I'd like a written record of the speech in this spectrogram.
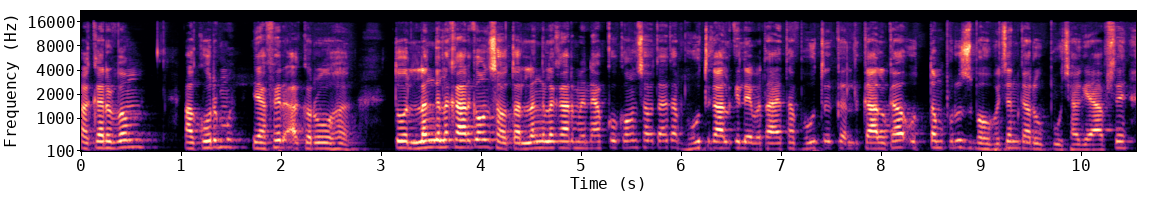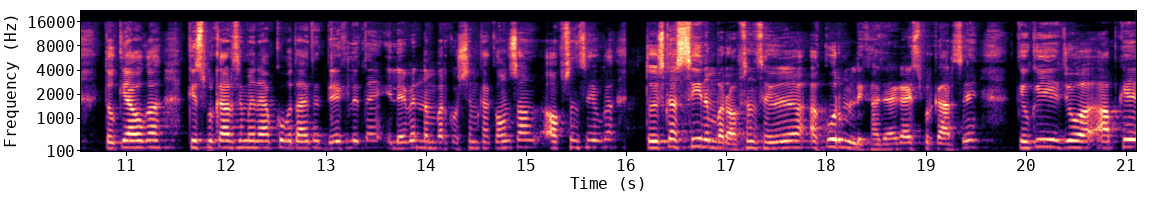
अकर्वम, अकुर्म या फिर अकरोह। तो लंग लकार कौन सा होता है? लंग लकार मैंने आपको कौन सा बताया था? भूतकाल के लिए बताया था। भूतकाल का उत्तम पुरुष बहुवचन का रूप पूछा गया आपसे। तो क्या होगा? किस प्रकार से मैंने आपको बताया था? देख लेते हैं। इलेवन नंबर क्वेश्चन का कौन सा ऑप्शन सही होगा? तो इसका सी नंबर ऑप्शन सही हो जाएगा, अकुर्म लिखा जाएगा इस प्रकार से, क्योंकि जो आपके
